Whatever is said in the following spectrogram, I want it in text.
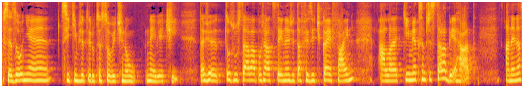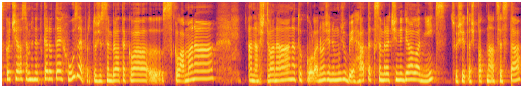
v sezóně cítím, že ty ruce jsou většinou největší. Takže to zůstává pořád stejné, že ta fyzička je fajn, ale tím, jak jsem přestala běhat, a nenaskočila jsem hnedka do té chůze, protože jsem byla taková eh, zklamaná a naštvaná na to koleno, že nemůžu běhat, tak jsem radši nedělala nic, což je ta špatná cesta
